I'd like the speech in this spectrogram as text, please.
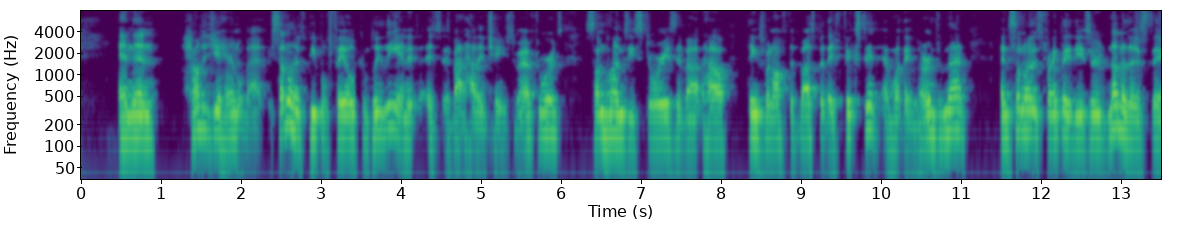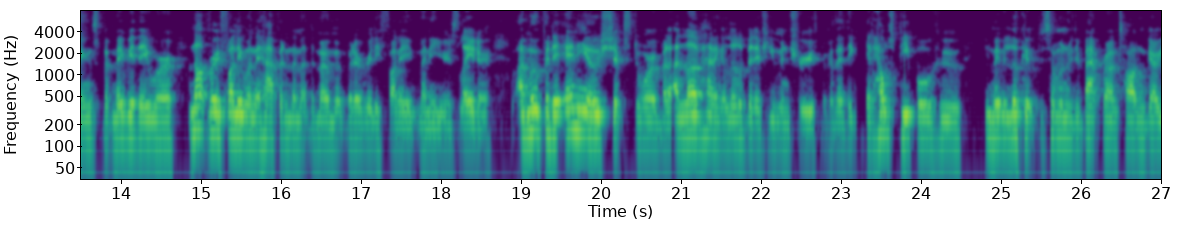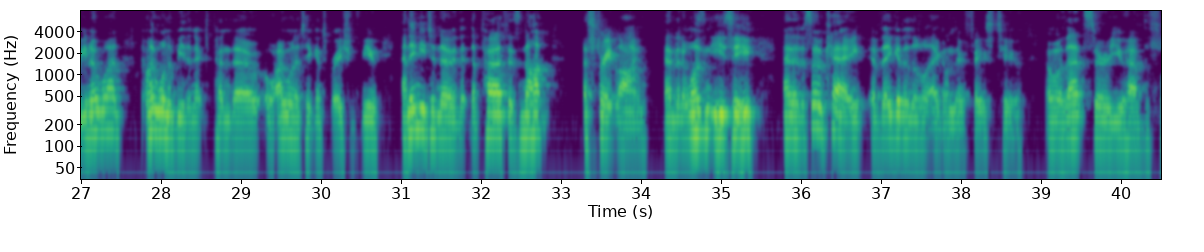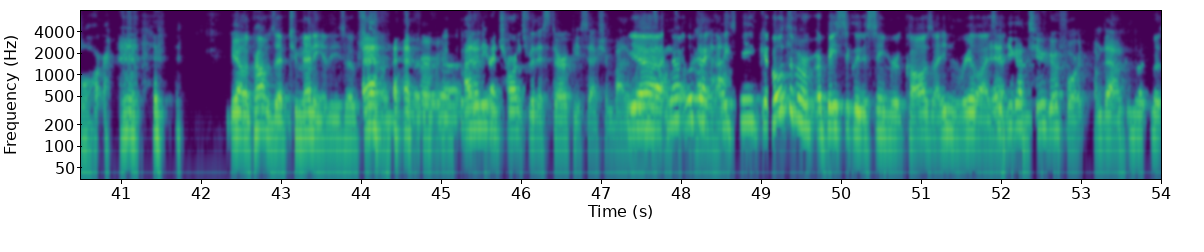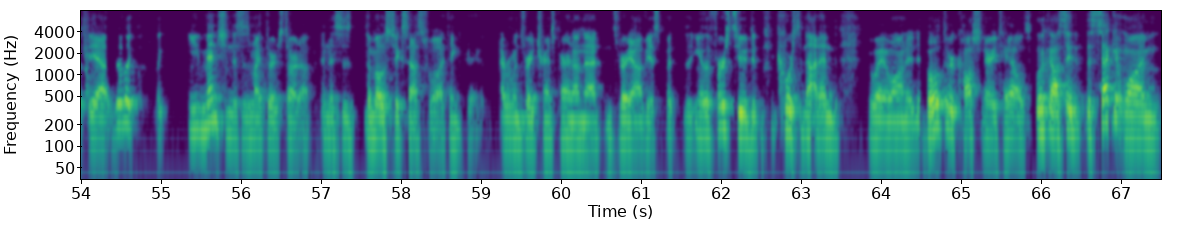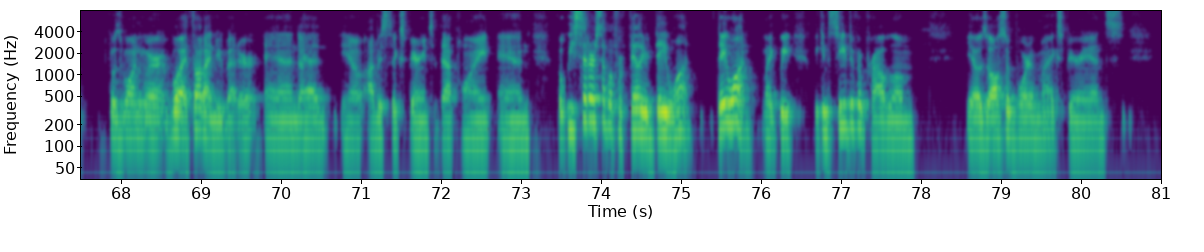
And then how did you handle that? Sometimes people fail completely, and it's about how they changed them afterwards. Sometimes these stories about how things went off the bus, but they fixed it and what they learned from that. And sometimes, frankly, these are none of those things, but maybe they were not very funny when they happened to them at the moment, but are really funny many years later. I'm open to any O ship story, but I love having a little bit of human truth because I think it helps people who maybe look at someone with your background, Todd, and go, you know what? I want to be the next Pendo, or I want to take inspiration from you. And they need to know that the path is not a straight line and that it wasn't easy and that it's okay if they get a little egg on their face too. And with that, sir, you have the floor. yeah, the problem is I have too many of these options. Perfect. Uh, I don't even charge for this therapy session, by the yeah, way. Yeah, no, look, I, I, think both of them are basically the same root cause. I didn't realize yeah, that. If you got two, go for it. I'm down. But, but yeah, look, like you mentioned, this is my third startup, and this is the most successful. I think everyone's very transparent on that. It's very obvious. But you know, the first two, did, of course, did not end the way I wanted. Both are cautionary tales. Look, I'll say the second one was one where boy i thought i knew better and i had you know obviously experience at that point and but we set ourselves up for failure day one day one. Like we we conceived of a problem. You know, it was also born of my experience.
